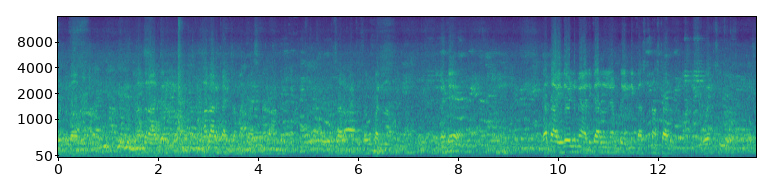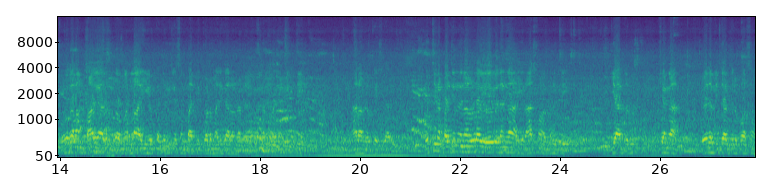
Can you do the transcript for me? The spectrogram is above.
పొట్టు బాబు వీళ్ళందరూ ఆధ్వర్యంలో అన్నదాన కార్యక్రమాలు చేస్తున్నారు. అందరికీ చాలా మంచి శుభపరిణామం ఎందుకంటే గత ఐదేళ్ళు మేము అధికారంలో లేనప్పుడు ఎన్ని కష్ట నష్టాలు వచ్చి యువగలం పాదయాత్రతో మరలా ఈ యొక్క తెలుగుదేశం పార్టీ కూటమి అధికారంలో వ్యక్తి నారా లోకేష్ గారు వచ్చిన పద్దెనిమిది నెలల్లో ఏ విధంగా ఈ రాష్ట్రం అభివృద్ధి విద్యార్థులు ముఖ్యంగా పేద విద్యార్థుల కోసం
